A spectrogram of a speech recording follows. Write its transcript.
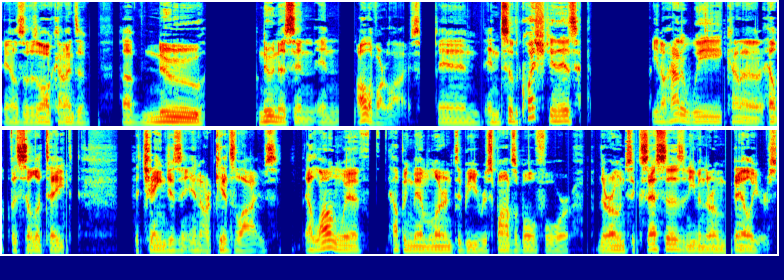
You know, so there's all kinds of, of new newness in, in all of our lives. And and so the question is, you know, how do we kind of help facilitate the changes in our kids' lives, along with helping them learn to be responsible for their own successes and even their own failures.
